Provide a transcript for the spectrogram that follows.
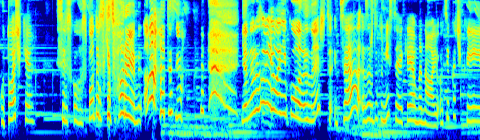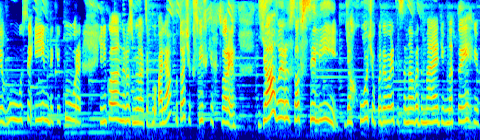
куточки сільськогосподарські тварини. А, ти зніма- Я не розуміла ніколи. Знаєш, це, це завжди те місце, яке я минаю. Оці качки, гуси, індики, кури. Я ніколи не розуміла. Це був аля куточок свійських тварин. Я виросла в селі. Я хочу подивитися на ведмедів, на тигрів,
